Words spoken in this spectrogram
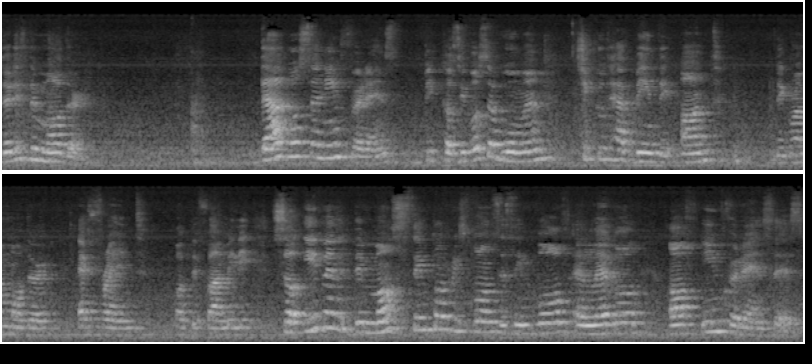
there is the mother. That was an inference because it was a woman, she could have been the aunt, the grandmother, a friend of the family. So even the most simple responses involve a level of inferences.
